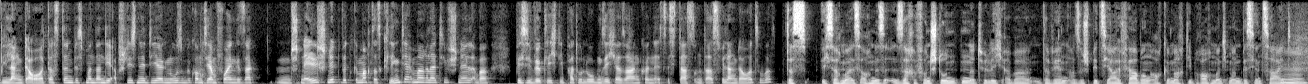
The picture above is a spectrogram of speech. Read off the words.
Wie lange dauert das denn, bis man dann die abschließende Diagnose bekommt? Sie haben vorhin gesagt, ein Schnellschnitt wird gemacht. Das klingt ja immer relativ schnell, aber bis Sie wirklich die Pathologen sicher sagen können, es ist das und das, wie lange dauert sowas? Das, ich sag mal, ist auch eine Sache von Stunden natürlich, aber da werden also Spezialfärbungen auch gemacht, die brauchen manchmal ein bisschen Zeit. Mhm.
